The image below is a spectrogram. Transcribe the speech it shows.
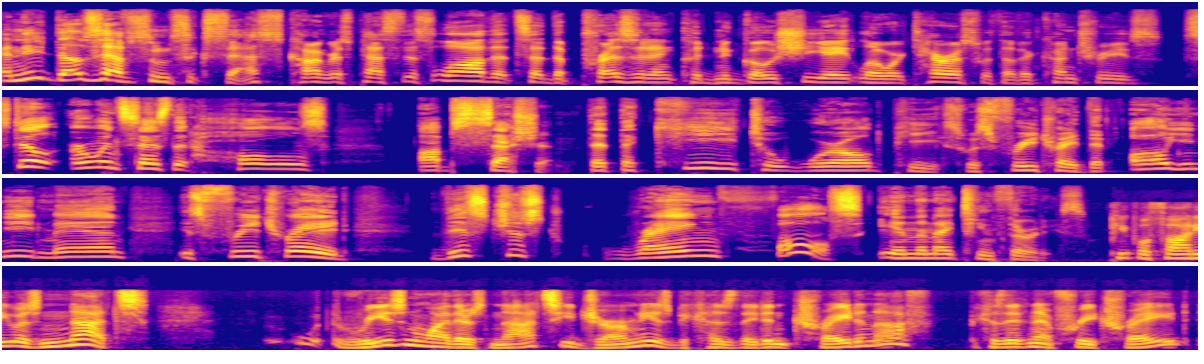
and he does have some success. Congress passed this law that said the president could negotiate lower tariffs with other countries. Still, Irwin says that Hull's obsession, that the key to world peace was free trade, that all you need, man, is free trade. This just rang false in the 1930s. People thought he was nuts. The reason why there's Nazi Germany is because they didn't trade enough, because they didn't have free trade.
